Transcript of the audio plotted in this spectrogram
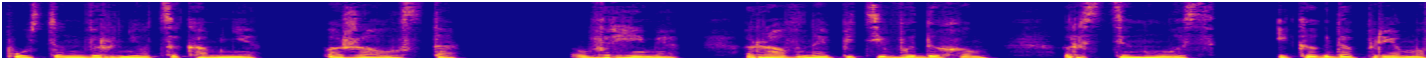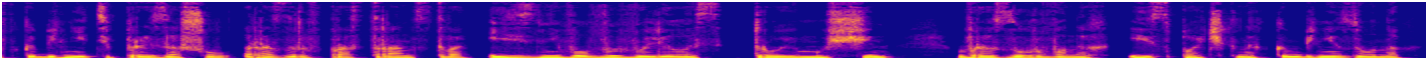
Пусть он вернется ко мне, пожалуйста. Время, равное пяти выдохам, растянулось, и когда прямо в кабинете произошел разрыв пространства, и из него вывалилось трое мужчин в разорванных и испачканных комбинезонах,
